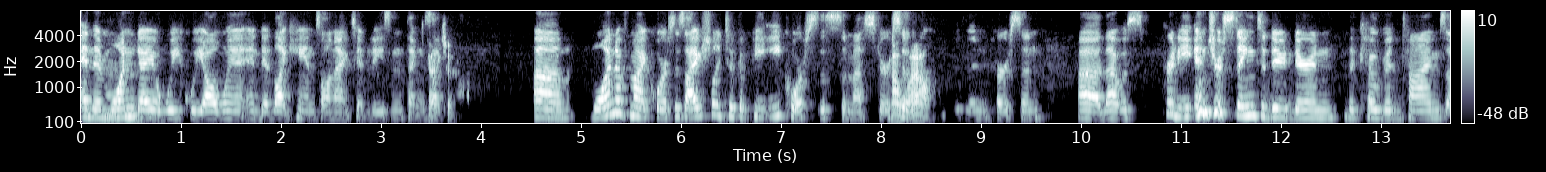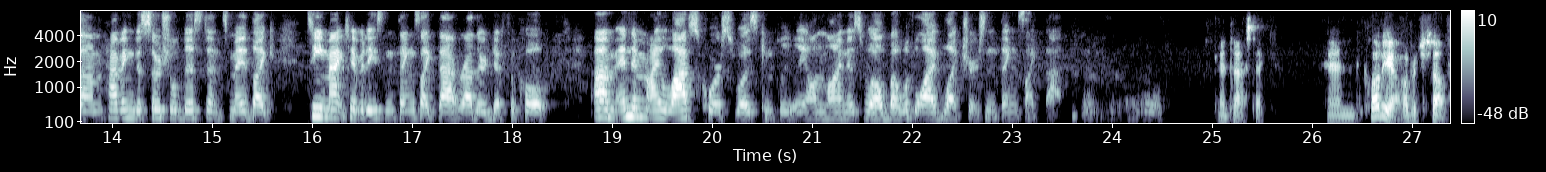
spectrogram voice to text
And then mm-hmm. one day a week, we all went and did like hands on activities and things gotcha. like that. Um, one of my courses, I actually took a PE course this semester. Oh, so wow. in person. Uh, that was pretty interesting to do during the COVID times. Um, having to social distance made like team activities and things like that rather difficult. Um, and then my last course was completely online as well, but with live lectures and things like that. Fantastic. And Claudio, how about yourself?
